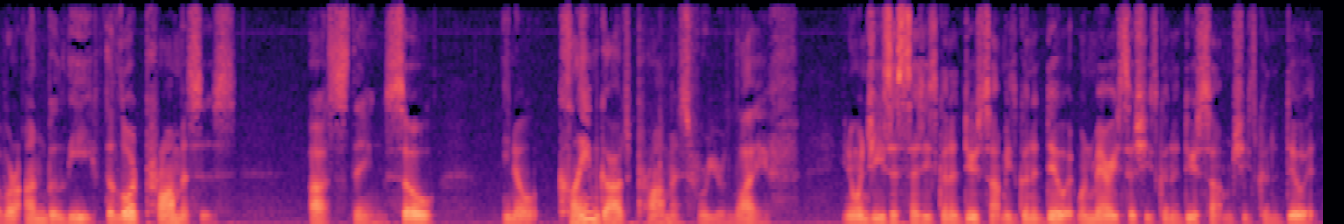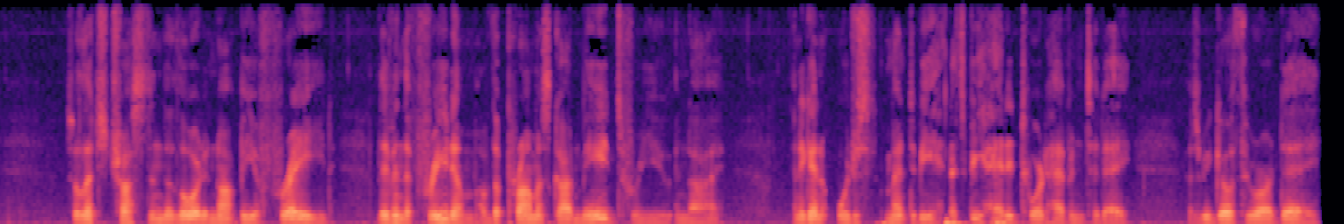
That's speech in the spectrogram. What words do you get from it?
of our unbelief. The Lord promises us things. So, you know, claim God's promise for your life. You know, when Jesus says he's going to do something, he's going to do it. When Mary says she's going to do something, she's going to do it. So let's trust in the Lord and not be afraid. Live in the freedom of the promise God made for you and I. And again, we're just meant to be, let's be headed toward heaven today as we go through our day.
